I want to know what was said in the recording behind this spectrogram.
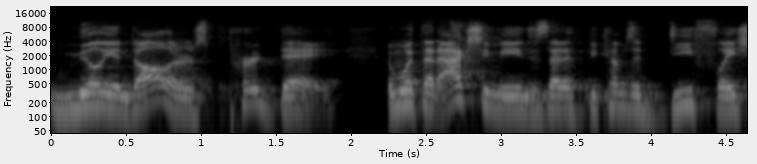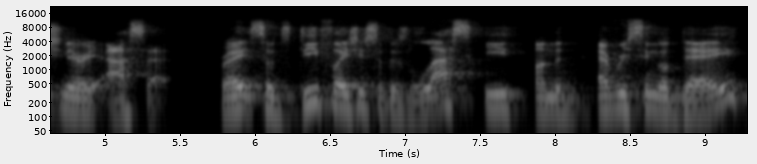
million per day. And what that actually means is that it becomes a deflationary asset, right? So it's deflation. So there's less ETH on the every single day.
